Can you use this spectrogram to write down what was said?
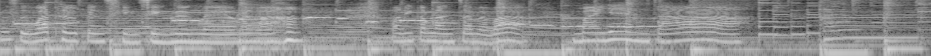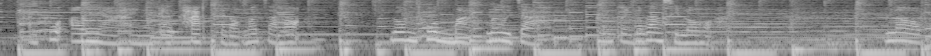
รู้สึกว่าเธอเป็นสิ่งสิ่งหนึ่งแล้วนะคะ ตอนนี้กำลังจะแบบว่ามาแย่งจ้าอันผู้เอาหยาให้นะก็คักแต่ดอกนาะจ้าเนาะร่วมทุนมากเลยจ้าเพิ่นกำลังสิรอรอไป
